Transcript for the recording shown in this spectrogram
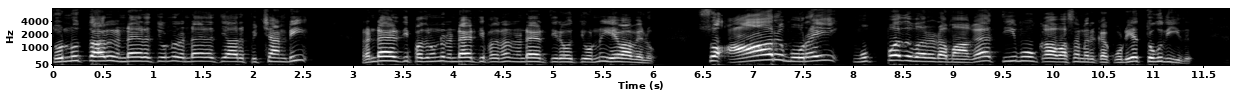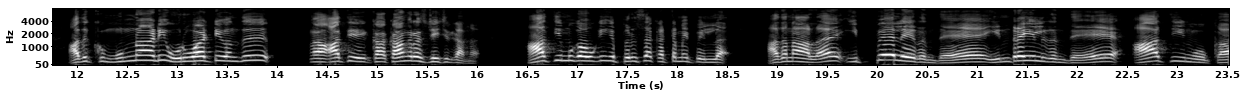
தொண்ணூத்தாறு ரெண்டாயிரத்தி ஒன்று ரெண்டாயிரத்தி ஆறு பிச்சாண்டி ரெண்டாயிரத்தி பதினொன்று ரெண்டாயிரத்தி பதினாறு ரெண்டாயிரத்தி இருபத்தி ஒன்று ஏவாவேலு ஸோ ஆறு முறை முப்பது வருடமாக திமுக வசம் இருக்கக்கூடிய தொகுதி இது. அதுக்கு முன்னாடி ஒரு வாட்டி வந்து அதி கா- காங்கிரஸ் ஜெயிச்சிருக்காங்க. அதிமுகவுக்கு இங்கே பெருசாக கட்டமைப்பு இல்லை. அதனால் இப்பேலிருந்தே இன்றையிலிருந்தே அதிமுக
